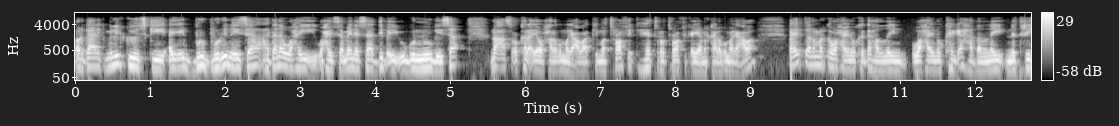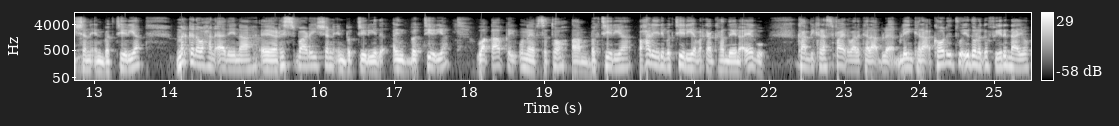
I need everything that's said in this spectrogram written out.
Organic moleculeski ayay burburinaysaa haddana waxay waxay sameynaysaa dib ay ugu nuugaysaa. Noocaas oo kale ayaa waxaa lagu magacaabaa. Chemotrophic heterotrophic ayaa markaa lagu magacaabaa. Qaybtana marka waxaynu kaga hadlayn waxaynu kaga hadalnay nutrition in bacteria. Markana waxaan aadaynaa respiration in bacteria in bacteria. Waa qaabkay u neebsato um, bacteria. Waxaa la yidhi bacteria markaan ka hadlayno ayagu can be classified waa la kala ablayn karaa. According to iyadoo laga fiirinayo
